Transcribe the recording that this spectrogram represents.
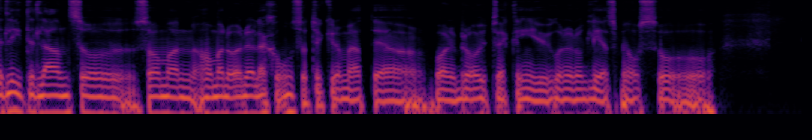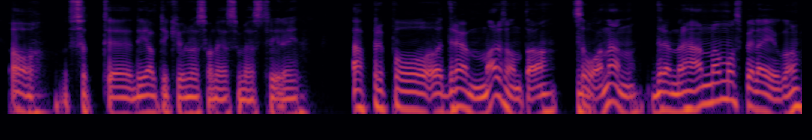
ett litet land så, så har, man, har man då en relation så tycker de att det har varit bra utveckling i Djurgården och de gläds med oss. Och, och, Ja, så att, eh, det är alltid kul när sådana sms trillar in. Apropå drömmar och sånt då. Sonen, drömmer han om att spela i Djurgården?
